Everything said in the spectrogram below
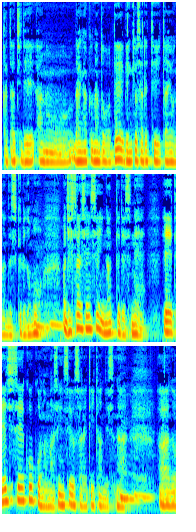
形であの大学などで勉強されていたようなんですけれども、まあ、実際先生になってですね、えー、定時制高校のまあ先生をされていたんですが、あの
